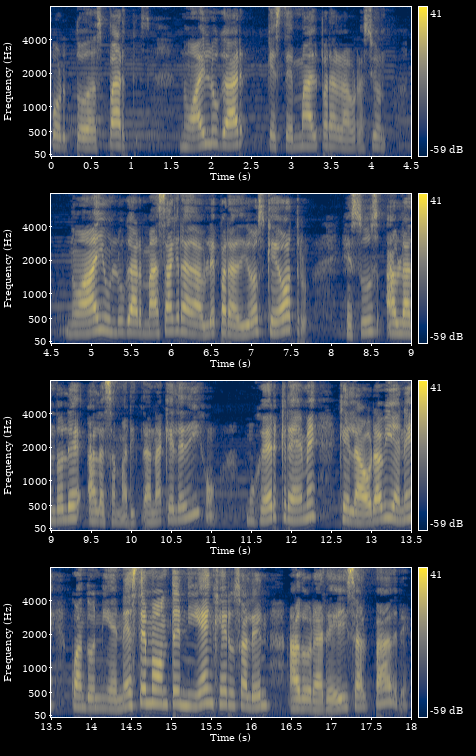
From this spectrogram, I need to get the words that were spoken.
por todas partes. No hay lugar que esté mal para la oración. No hay un lugar más agradable para Dios que otro. Jesús hablándole a la samaritana que le dijo, Mujer, créeme que la hora viene cuando ni en este monte ni en Jerusalén adoraréis al Padre.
